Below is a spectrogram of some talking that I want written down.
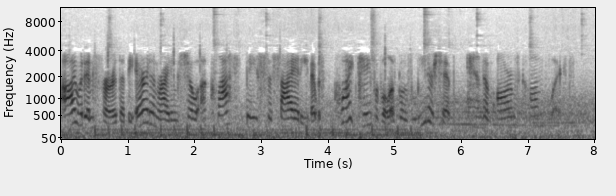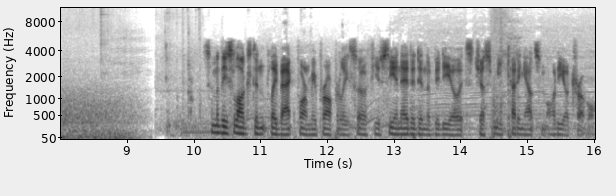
I would infer that the Eridian writings show a class-based society that was quite capable of both leadership and of armed conflict. Some of these logs didn't play back for me properly, so if you see an edit in the video, it's just me cutting out some audio trouble.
